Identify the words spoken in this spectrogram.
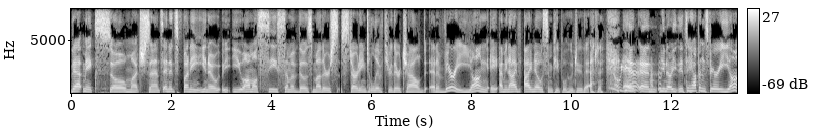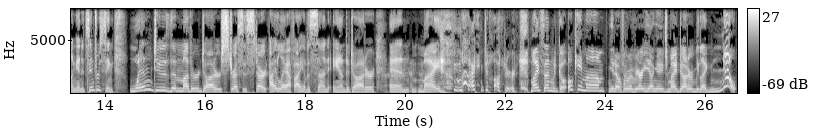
That makes so much sense. And it's funny, you know, you almost see some of those mothers starting to live through their child at a very young age. I mean, I I know some people who do that. Oh, yeah. and, and, you know, it happens very young. And it's interesting. When do the mother daughter stresses start? I laugh. I have a son and a daughter. And my, my daughter, my son would go, okay, mom, you know, from a very young age, my daughter would be like, no.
